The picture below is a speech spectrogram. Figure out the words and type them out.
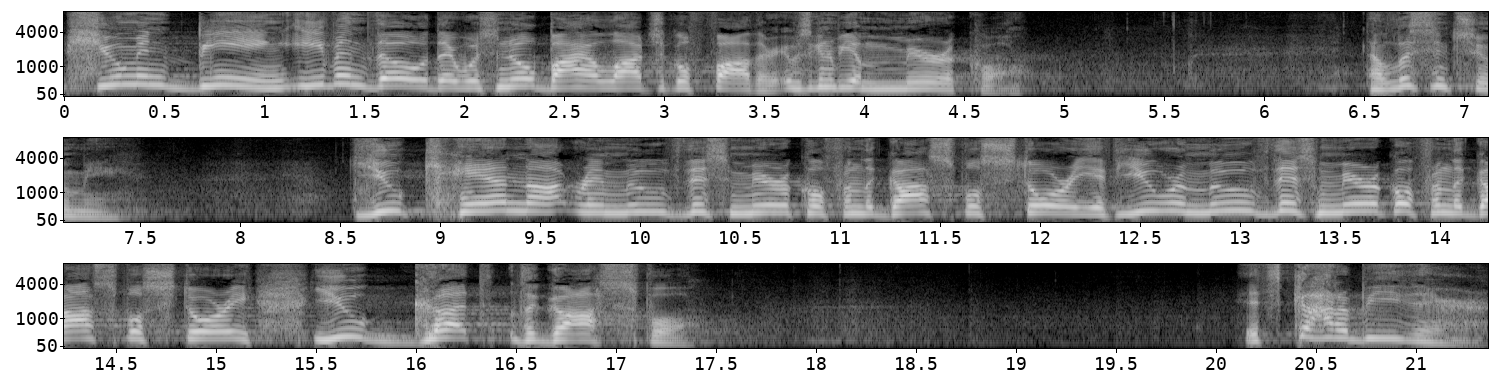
human being, even though there was no no biological father. It was going to be a miracle. Now, listen to me. You cannot remove this miracle from the gospel story. If you remove this miracle from the gospel story, you gut the gospel. It's got to be there.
